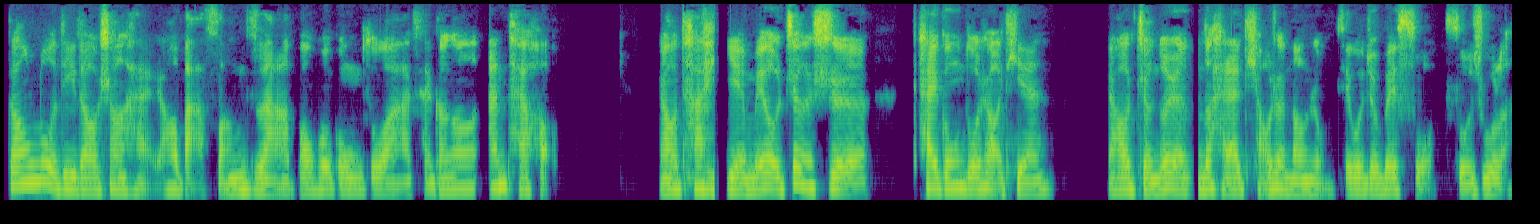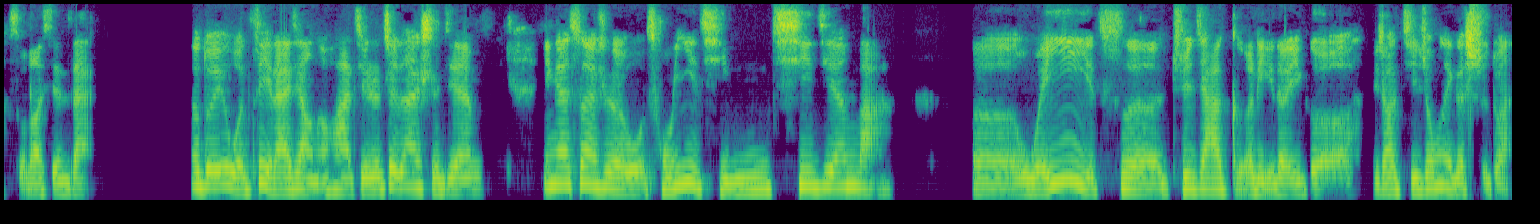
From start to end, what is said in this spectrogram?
刚落地到上海，然后把房子啊，包括工作啊，才刚刚安排好，然后他也没有正式开工多少天。然后整个人都还在调整当中，结果就被锁锁住了，锁到现在。那对于我自己来讲的话，其实这段时间应该算是我从疫情期间吧，呃，唯一一次居家隔离的一个比较集中的一个时段。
